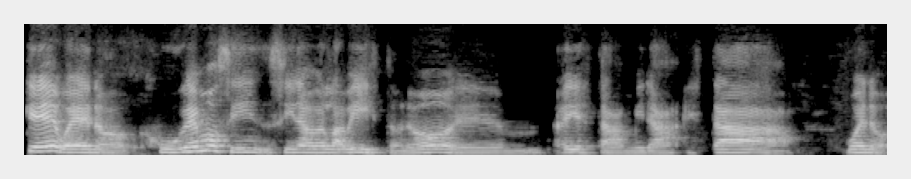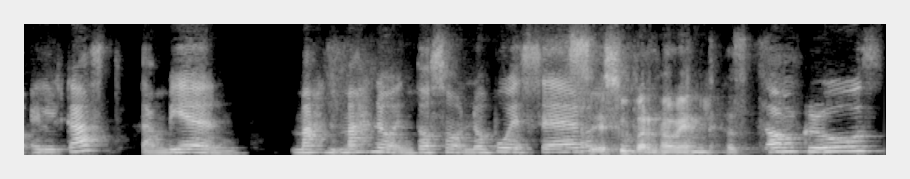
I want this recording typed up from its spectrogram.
Que bueno, juguemos sin, sin haberla visto, ¿no? Eh, ahí está, mira, está, bueno, el cast también, más, más noventoso, no puede ser. es súper noventas. Tom Cruise,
